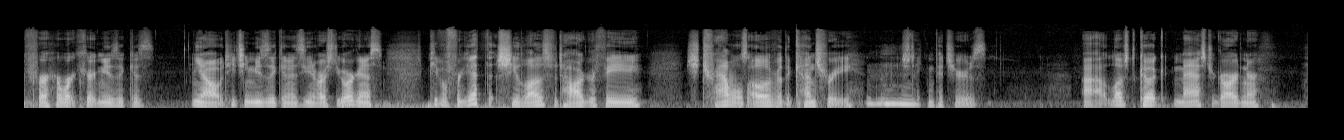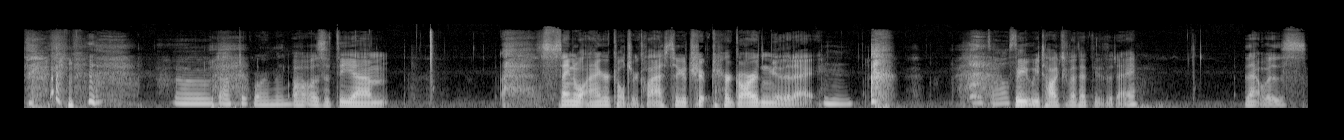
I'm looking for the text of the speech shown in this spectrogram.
for her work here at music as you know teaching music and as a university organist. People forget that she loves photography. She travels all over the country. Mm-hmm. She's taking pictures. Uh, loves to cook. Master gardener. Oh, Dr. Gorman. what was it? The um, sustainable agriculture class took a trip to her garden the other day. That's awesome. We we talked about that the other day. That was,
